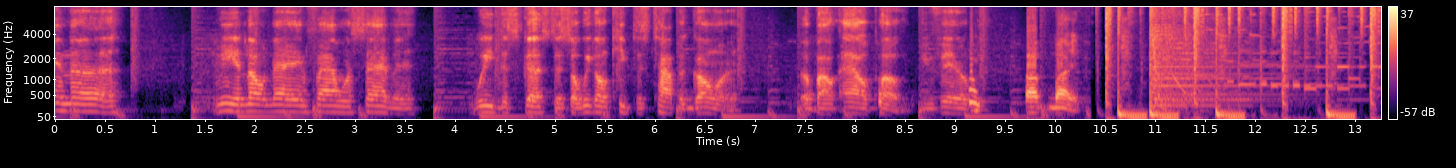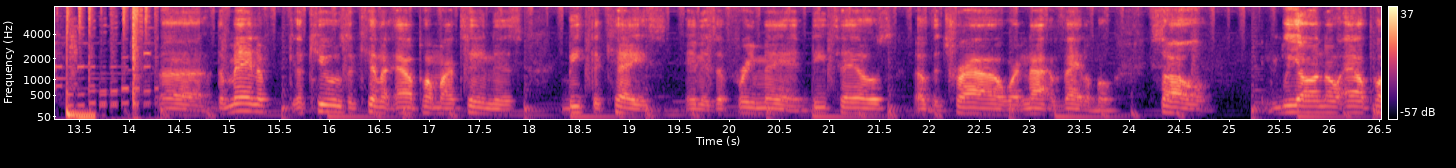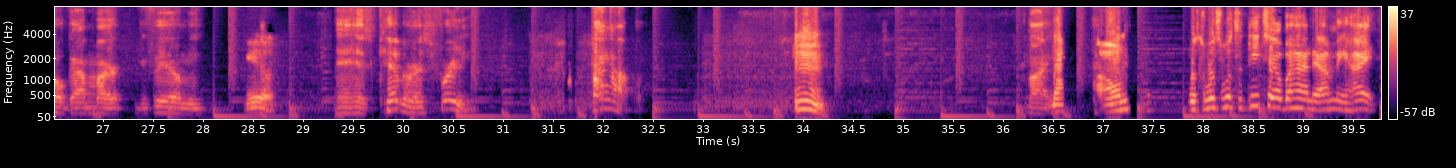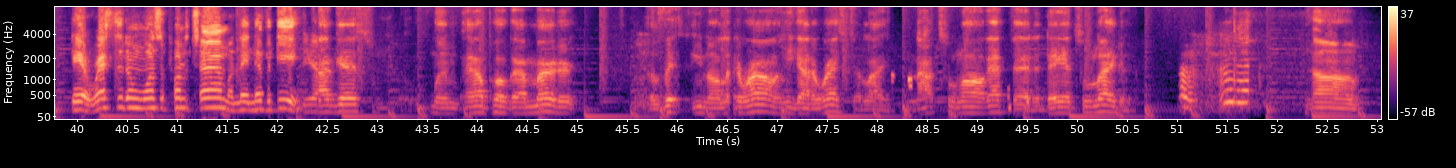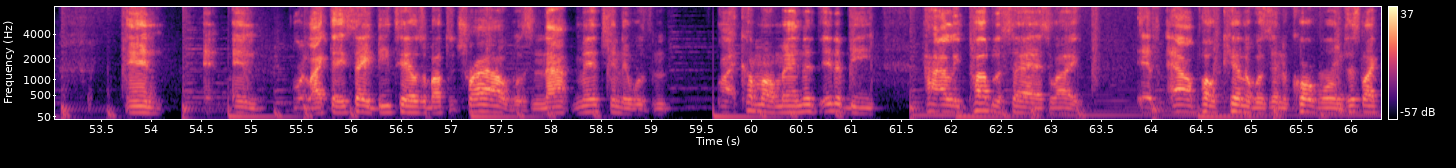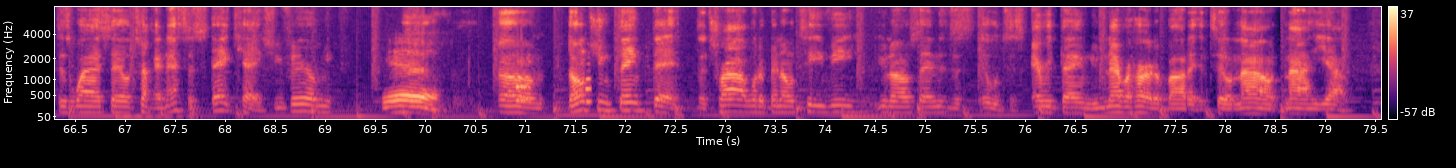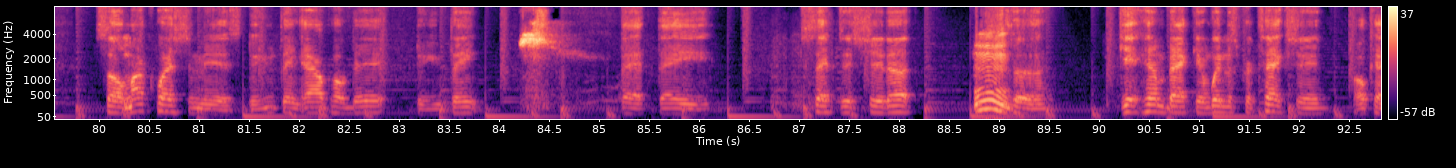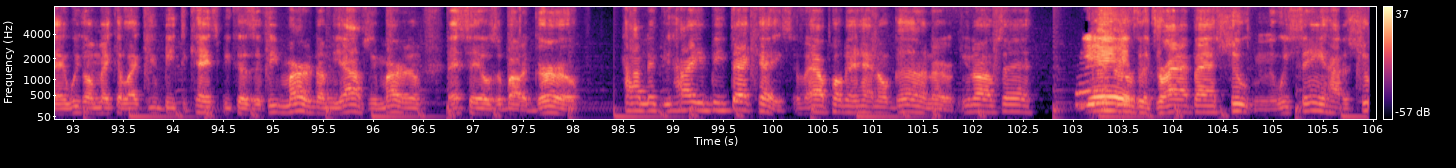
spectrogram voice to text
and uh me and No Name 517, we discussed it, so we gonna keep this topic going about Alpo. You feel me? Talk about it. Uh the man of, accused of killing Alpo Martinez beat the case and is a free man. Details of the trial were not available. So we all know Alpo got murked, you feel me? Yeah. And his killer is free. How? Mm. Like Now, I what's what's what's the detail behind that? I mean, how they arrested him once upon a time, and they never did. Yeah, I guess when Alpo got murdered, you know, later on he got arrested. Like not too long after that, a day or two later. Um, and and like they say, details about the trial was not mentioned. It was like, come on, man, it, it'd be highly publicized. Like if Alpo Killer was in the courtroom, just like this YSL trial, and that's a state case. You feel me? Yeah. um don't you think that the trial would have been on TV? You know what I'm saying? It just it was just everything you never heard about it until now. Now he out. So my question is, do you think Alpo did? Do you think that they set this shit up Mm. to get him back in witness protection? Okay, we gonna make it like you beat the case because if he murdered him, he obviously murdered him. They say it was about a girl. How nigga, how he beat that case if Alpo didn't have no gun or you know what I'm saying? Yeah. It was a drive-by shooting. We seen how the shoot.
